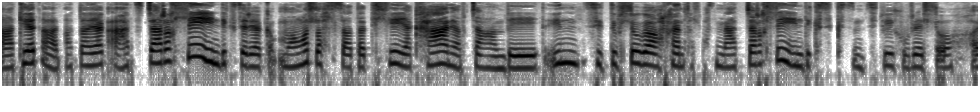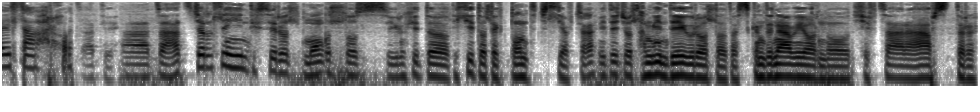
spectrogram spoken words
Аа тэгээд одоо яг аз жаргалын индексээр яг Монгол улс одоо дэлхийн яг хаана явж байгаа юм бэ? Энэ сэдвлүүгээ орохын тулд бас аз жаргалын индекс гэсэн сэдвийг хүрээлөө хоёулаа орох уу. За тий. Аа за аз жаргалын индексээр бол Монгол улс ерөнхийдөө дэлхийд бол яг дундчл явж байгаа. Мэдээж бол хамгийн дээгүүр бол одоо Скандинавийн орнууд, Швейцар, Австри,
